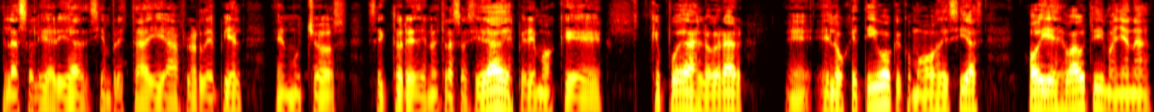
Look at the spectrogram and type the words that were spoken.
la solidaridad siempre está ahí a flor de piel en muchos sectores de nuestra sociedad. Esperemos que, que puedas lograr eh, el objetivo, que como vos decías, hoy es Bauti, mañana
